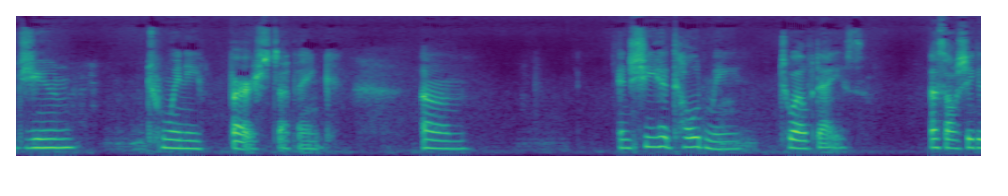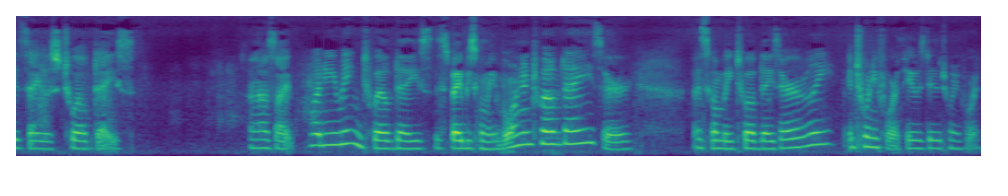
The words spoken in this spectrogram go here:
June 21st, I think. Um, and she had told me 12 days. That's all she could say was 12 days. And I was like, what do you mean 12 days? This baby's going to be born in 12 days? Or it's going to be 12 days early. And 24th. He was due the 24th.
